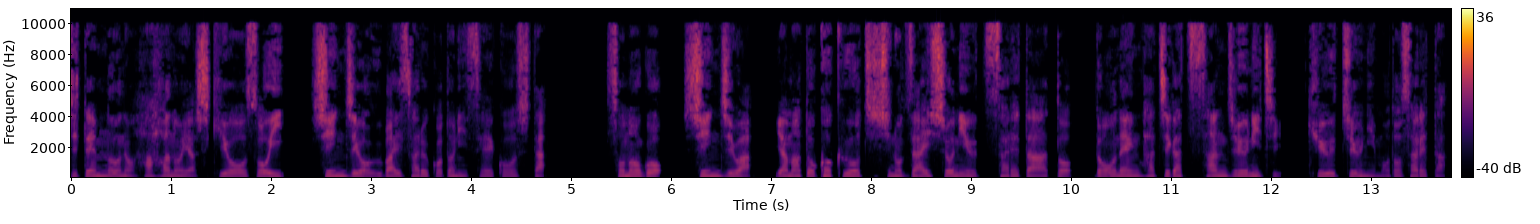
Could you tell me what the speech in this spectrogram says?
自天皇の母の屋敷を襲い、神事を奪い去ることに成功した。その後、神事は、大和国落市の在所に移された後、同年8月30日、宮中に戻された。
